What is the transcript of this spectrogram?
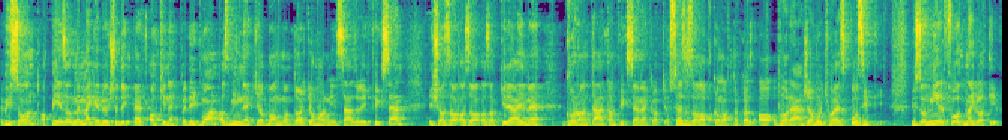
viszont a pénz az meg megerősödik, mert akinek pedig van, az mindenki a bankban tartja 30% fixen, és az a, az a, az a király, mert garantáltan fixen megkapja. Szóval ez az alapkamatnak az, a varázsa, hogyha ez pozitív. Viszont miért volt negatív?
